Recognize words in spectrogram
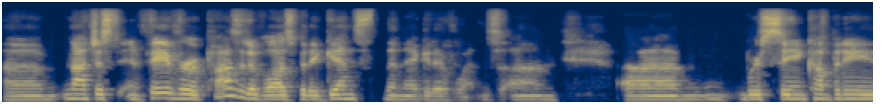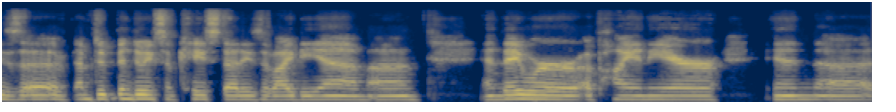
um, not just in favor of positive laws, but against the negative ones. Um, um, we're seeing companies, uh, I've been doing some case studies of IBM, um, and they were a pioneer in, uh,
